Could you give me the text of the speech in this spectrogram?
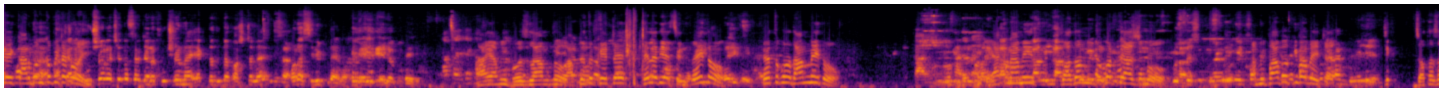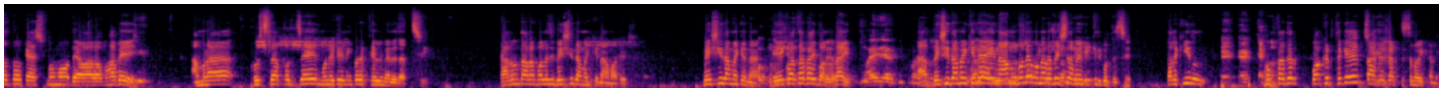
সেই কার্বন কপিটা কই? খুচরা বেচে না স্যার যারা খুচরা নেয় একটা দুটো পাঁচটা নেয় ওরা ভাই আমি বুঝলাম তো। আপনি তো কেটে ফেলে দিয়েছেন তাই তো? এর তো কোনো দাম নেই তো? এখন আমি তদন্ত করতে আসব। আমি পাবো কীভাবে এটা? যথাযথ ক্যাশ মোমো দেওয়ার অভাবে আমরা খুচরা পর্যায়ে মনিটরিং করে ফেল মেরে যাচ্ছি। কারণ তারা বলে যে বেশি দামে কিনা আমাদের। বেশি দামে কিনা? এই কথাটাই বলে রাইট আর বেশি দামে কিনা এই নাম বলে ওনারা বেশি দামে বিক্রি করতেছে। তাহলে কি ভোক্তাদের পকেট থেকে টাকা কাটতেছেন ওইখানে?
